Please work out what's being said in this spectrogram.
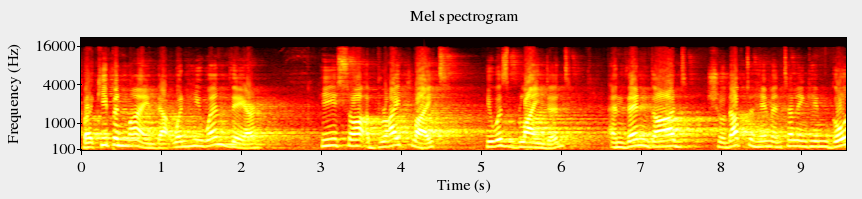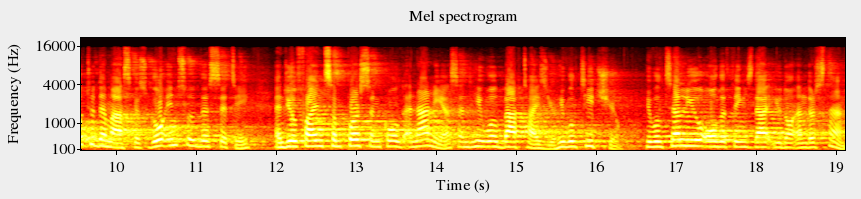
But keep in mind that when he went there, he saw a bright light, he was blinded, and then God showed up to him and telling him, Go to Damascus, go into the city, and you'll find some person called Ananias, and he will baptize you, he will teach you, he will tell you all the things that you don't understand.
